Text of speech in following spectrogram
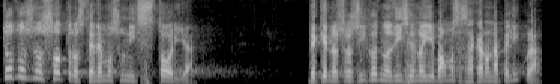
Todos nosotros tenemos una historia de que nuestros hijos nos dicen, oye, vamos a sacar una película.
